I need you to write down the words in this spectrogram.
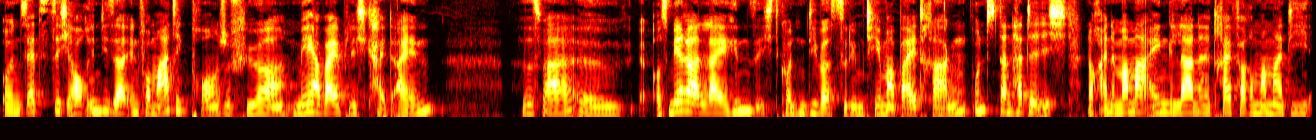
und setzt sich auch in dieser Informatikbranche für mehr Weiblichkeit ein. Also es war äh, aus mehrerlei Hinsicht konnten die was zu dem Thema beitragen. Und dann hatte ich noch eine Mama eingeladen, eine dreifache Mama, die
